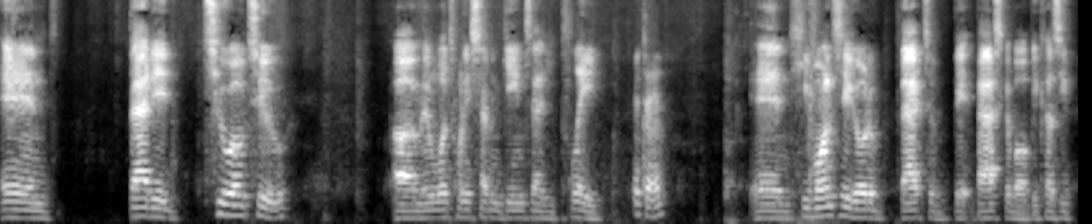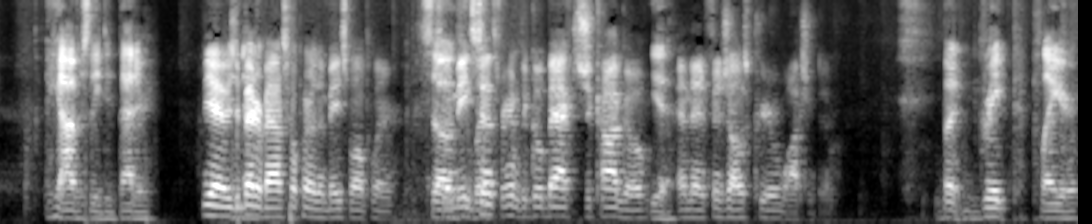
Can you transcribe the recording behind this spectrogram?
and batted 202 um, in 127 games that he played. Okay. And he wanted to go to back to ba- basketball because he he obviously did better. Yeah, he was a better basketball player than baseball player. So, So, it made went- sense for him to go back to Chicago Yeah. and then finish out his career in Washington. but great player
